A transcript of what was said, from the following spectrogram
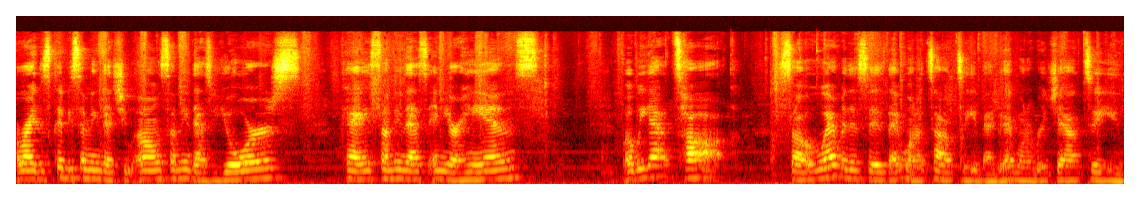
All right, this could be something that you own, something that's yours okay? Something that's in your hands. But we got talk. So whoever this is, they want to talk to you, baby. They want to reach out to you.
